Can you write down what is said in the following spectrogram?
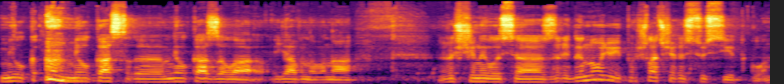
Мілка, мілка, е, мілка зола явно вона розчинилася з рідиною і пройшла через цю сітку.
